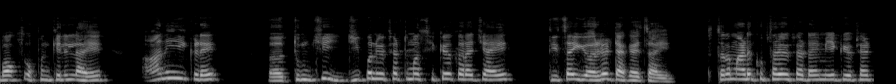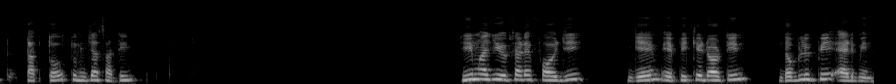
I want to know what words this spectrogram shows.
बॉक्स ओपन केलेला आहे. आणि इकडे तुमची जी पण वेबसाईट तुम्हाला सिक्युअर करायची आहे तिचा यू आर एल टाकायचा आहे. चला माझ्या खूप सारे वेबसाईट आहे. मी एक वेबसाईट टाकतो तुमच्यासाठी. ही माझी वेबसाईट आहे Fauji game A P K dot in W P admin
